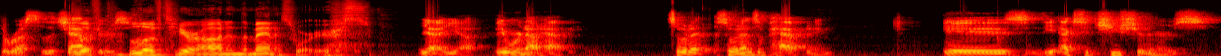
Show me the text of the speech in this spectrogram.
the rest of the chapters left here on and the Mantis Warriors. yeah, yeah, they were not happy. So what, so what ends up happening is the executioners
